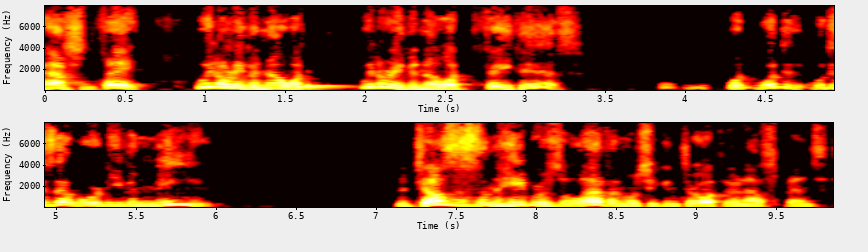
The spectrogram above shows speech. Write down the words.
Have some faith. We don't even know what we don't even know what faith is. What what what does that word even mean? It tells us in Hebrews 11, which you can throw up there now, Spence.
